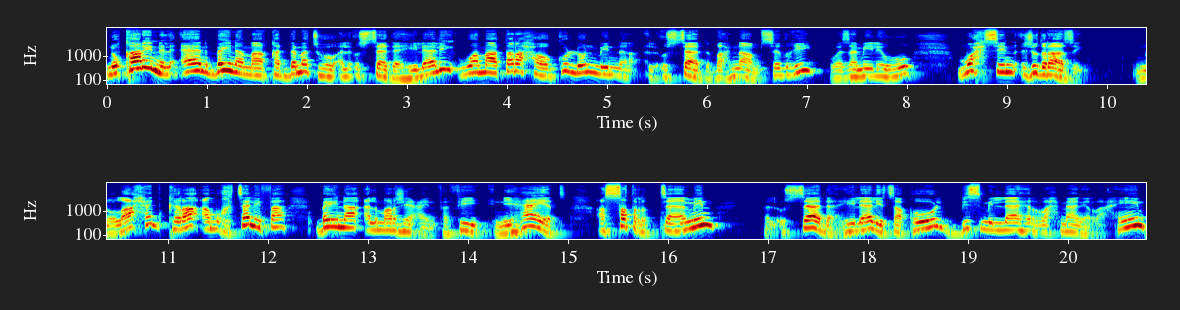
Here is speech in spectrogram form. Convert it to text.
نقارن الآن بين ما قدمته الأستاذة هلالي وما طرحه كل من الأستاذ بهنام صدغي وزميله محسن جدرازي. نلاحظ قراءة مختلفة بين المرجعين ففي نهاية السطر الثامن الأستاذة هلالي تقول بسم الله الرحمن الرحيم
